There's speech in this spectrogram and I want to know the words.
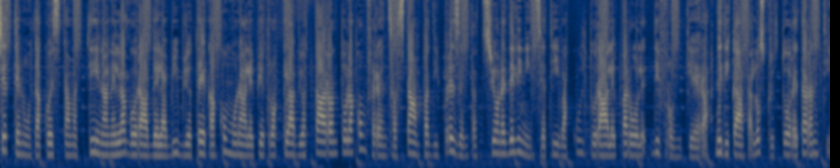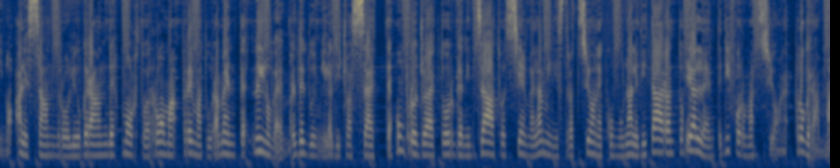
Si è tenuta questa mattina nell'Agorà della Biblioteca Comunale Pietro Acclavio a Taranto la conferenza stampa di presentazione dell'iniziativa culturale Parole di Frontiera, dedicata allo scrittore tarantino Alessandro Leogrande, morto a Roma prematuramente nel novembre del 2017. Un progetto organizzato assieme all'amministrazione comunale di Taranto e all'ente di formazione Programma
